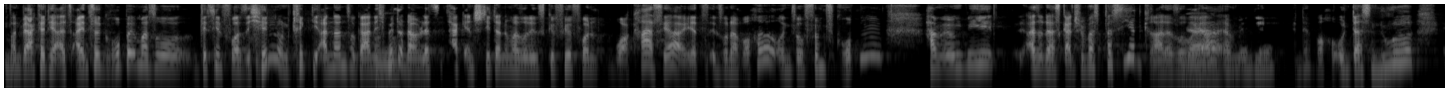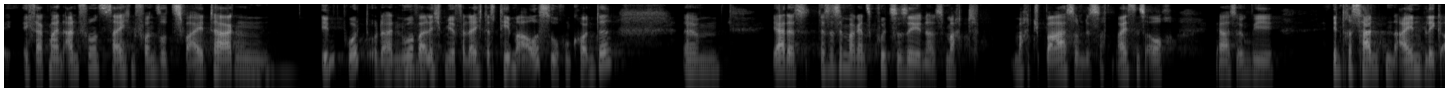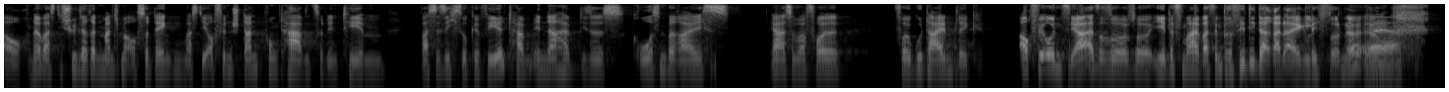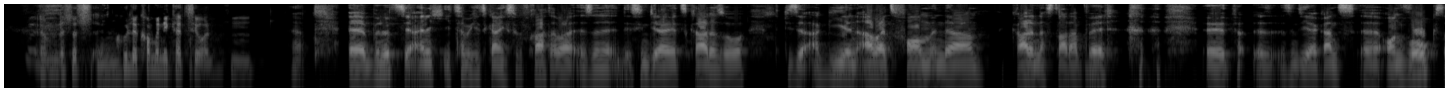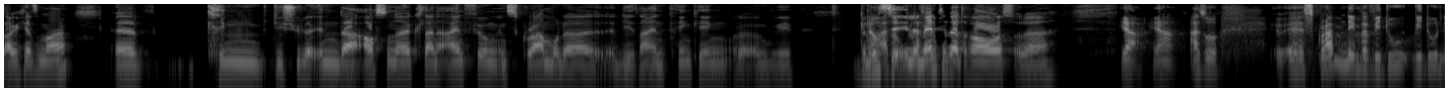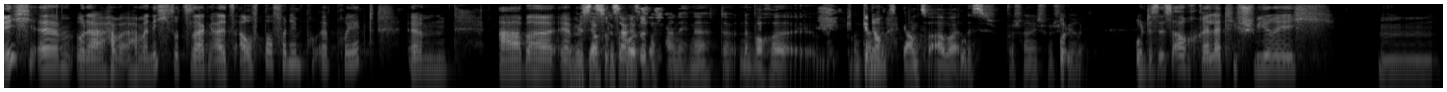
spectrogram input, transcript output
man werkelt ja als Einzelgruppe immer so ein bisschen vor sich hin und kriegt die anderen so gar nicht mhm. mit. Und am letzten Tag entsteht dann immer so das Gefühl von, boah, krass, ja, jetzt in so einer Woche und so fünf Gruppen haben irgendwie, also da ist ganz schön was passiert gerade so, ja, ja ähm, in, der, in der Woche. Und das nur, ich sag mal in Anführungszeichen, von so zwei Tagen Input oder nur, weil ich mir vielleicht das Thema aussuchen konnte. Ähm, ja, das, das ist immer ganz cool zu sehen. Also es macht, macht Spaß und ist meistens auch, ja, ist irgendwie interessanten Einblick auch, ne, was die Schülerinnen manchmal auch so denken, was die auch für einen Standpunkt haben zu den Themen, was sie sich so gewählt haben innerhalb dieses großen Bereichs. Ja, ist aber voll, voll guter Einblick. Auch für uns, ja, also so, so jedes Mal, was interessiert die daran eigentlich so, ne? Ja, ähm, ja. Ähm, das ist mhm. coole Kommunikation. Hm. Ja. Äh, benutzt ihr eigentlich, jetzt habe ich jetzt gar nicht so gefragt, aber es, es sind ja jetzt gerade so diese agilen Arbeitsformen in der gerade in der Startup-Welt äh, sind die ja ganz äh, on vogue, sage ich jetzt mal. Äh, kriegen die SchülerInnen da auch so eine kleine Einführung in Scrum oder Design Thinking oder irgendwie? Genau, benutzt genau, also, ihr Elemente also, daraus oder? Ja, ja, also äh, Scrum nehmen wir wie du, wie du nicht ähm, oder haben, haben wir nicht sozusagen als Aufbau von dem Pro äh, Projekt. Ähm, aber ähm, es ist sozusagen so, wahrscheinlich, ne? Eine Woche äh, und genau. dann mit Scrum zu arbeiten ist wahrscheinlich schon schwierig. Und, und es ist auch relativ schwierig, hm,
